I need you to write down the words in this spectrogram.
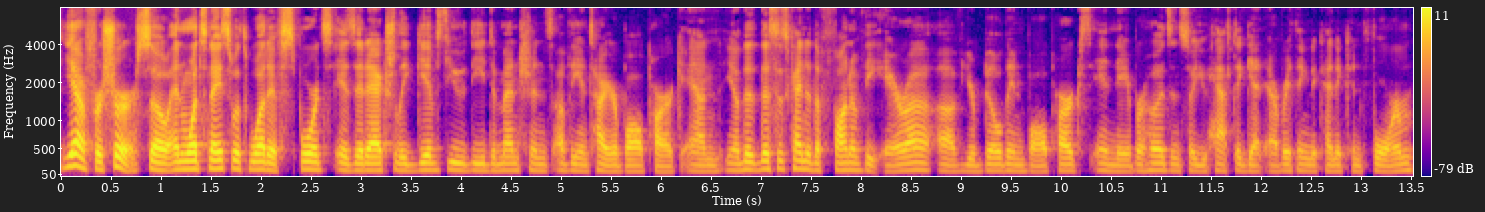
yeah, for sure. So, and what's nice with What If Sports is it actually gives you the dimensions of the entire ballpark, and you know th- this is kind of the fun of the era of you're building ballparks in neighborhoods, and so you have to get everything to kind of conform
